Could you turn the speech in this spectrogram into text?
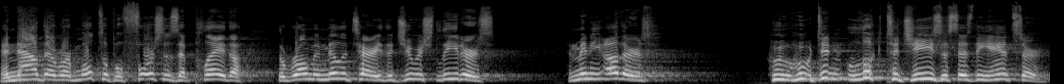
And now there were multiple forces at play the, the Roman military, the Jewish leaders, and many others who, who didn't look to Jesus as the answer.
